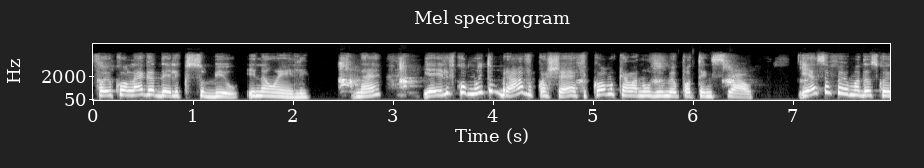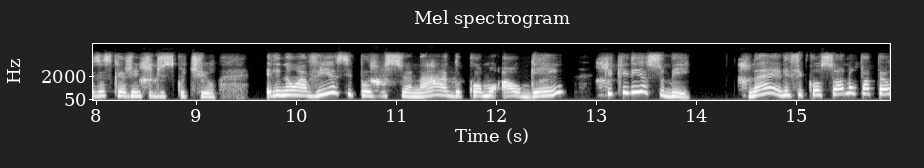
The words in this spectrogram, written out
foi o colega dele que subiu e não ele, né? E aí ele ficou muito bravo com a chefe, como que ela não viu meu potencial? E essa foi uma das coisas que a gente discutiu ele não havia se posicionado como alguém que queria subir. Né? Ele ficou só no papel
